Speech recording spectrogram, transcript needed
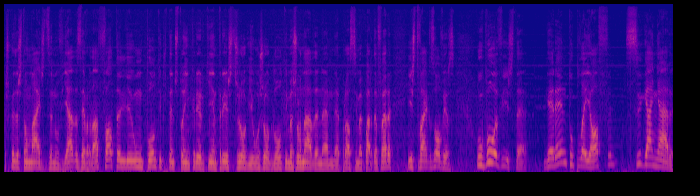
As coisas estão mais desanuviadas, é verdade, falta-lhe um ponto e, portanto, estou em crer que entre este jogo e o jogo da última jornada na, na próxima quarta-feira, isto vai resolver-se. O Boa Vista garante o play-off se ganhar.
